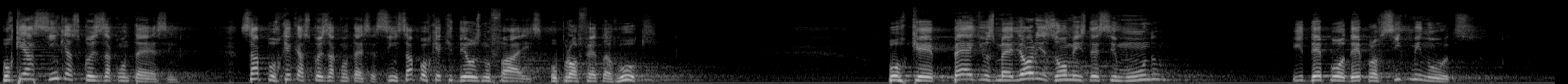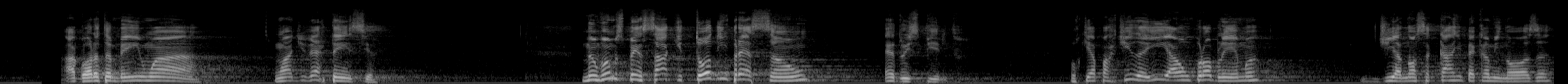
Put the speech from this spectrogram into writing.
Porque é assim que as coisas acontecem. Sabe por que, que as coisas acontecem assim? Sabe por que, que Deus não faz o profeta Hulk? Porque pegue os melhores homens desse mundo e dê poder por cinco minutos. Agora também uma, uma advertência. Não vamos pensar que toda impressão é do Espírito. Porque a partir daí há um problema de a nossa carne pecaminosa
